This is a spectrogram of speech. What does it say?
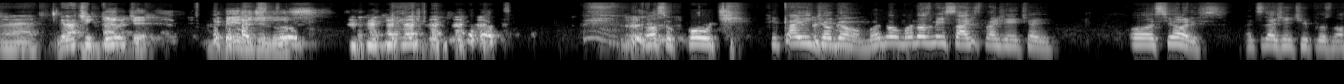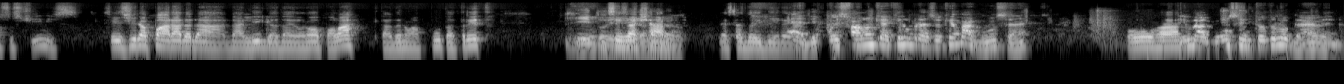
É, gratitude. Be- Beijo de luz. Nosso coach. Fica aí, Diogão. Manda, manda umas mensagens pra gente aí. Ô, senhores, antes da gente ir pros nossos times, vocês viram a parada da, da Liga da Europa lá? Que tá dando uma puta treta? Que o que vocês doideira, acharam né? dessa doideira aí? É, depois falam que aqui no Brasil que é bagunça, né? Porra, Tem bagunça em todo lugar, velho.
